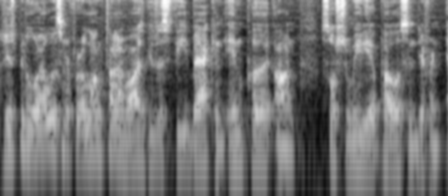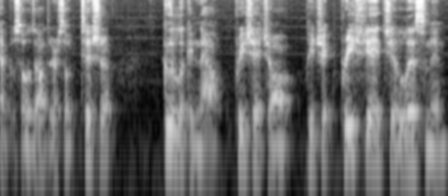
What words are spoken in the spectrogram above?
she's been a loyal listener for a long time. Always gives us feedback and input on social media posts and different episodes out there. So Tisha, good looking now. Appreciate y'all. Appreciate you listening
